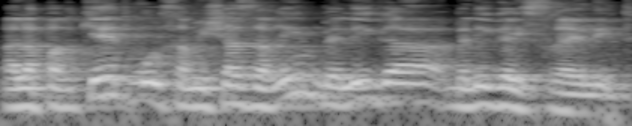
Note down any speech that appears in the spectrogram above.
על הפרקט מול חמישה זרים בליגה, בליגה ישראלית.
